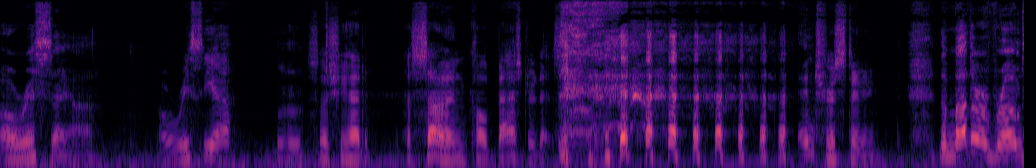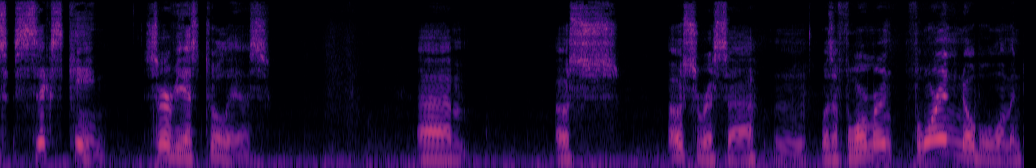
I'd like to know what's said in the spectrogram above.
Orisia. Orisia? Mhm. So she had a, a son called Bastardus. Interesting. the mother of Rome's sixth king, Servius Tullius. Um, Os- Osirisa mm, was a foreign, foreign noblewoman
